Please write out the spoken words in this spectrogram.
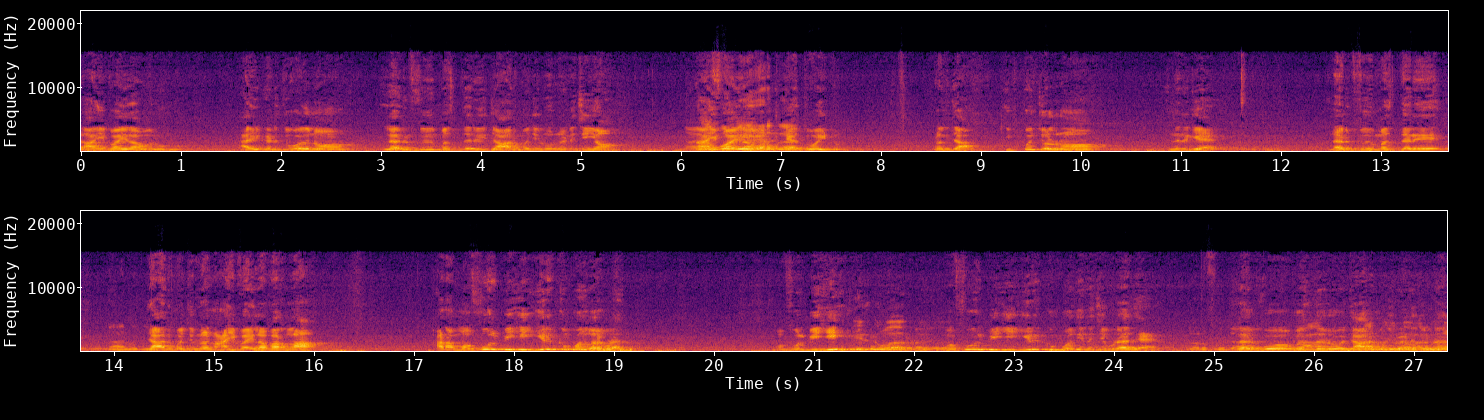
நாய் பாயிலா வரும் அதுக்கு அடுத்து ஓதணும் லர்ஃபு மஸ்தரு ஜார் மஜ்ரூர்னு என்ன செய்யும் நாய் பாயிலா வரும் நேற்று ஓயிட்டோம் விளங்குச்சா இப்போ சொல்றோம் என்ன இருக்கே லர்ஃபு மஸ்தரு ஜார் மஜ்ரூர்லாம் நாய் பாயிலா வரலாம். ஆனா மஃபூல் பிஹி இருக்கும்போது வரக்கூடாது. மஃபூல் பிஹி மஃபூல் பிஹி இருக்கும்போது என்ன செய்யக்கூடாது? லர்போ மஸ்தரோ என்ன செய்யக்கூடாது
